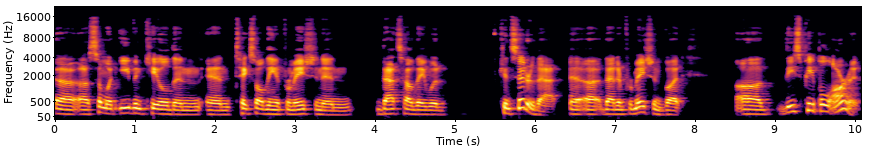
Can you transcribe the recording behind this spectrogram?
uh, uh, somewhat even keeled and and takes all the information and that's how they would consider that uh, uh, that information. But uh, these people aren't.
